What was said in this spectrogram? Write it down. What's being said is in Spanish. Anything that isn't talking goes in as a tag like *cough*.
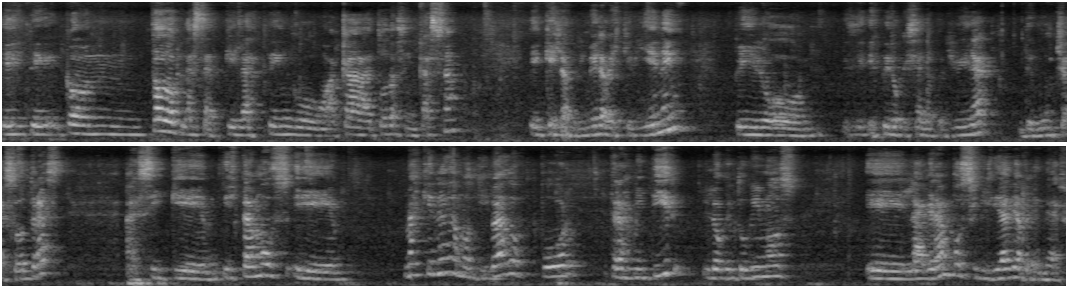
Este, con todo placer, que las tengo acá todas en casa, eh, que es la primera vez que vienen, pero eh, espero que sea la primera de muchas otras. Así que estamos eh, más que nada motivados por transmitir lo que tuvimos la gran posibilidad de aprender.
